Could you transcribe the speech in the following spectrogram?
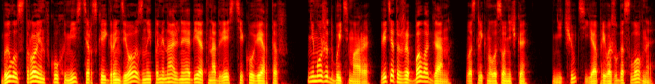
был устроен в кухмистерской грандиозный поминальный обед на 200 кувертов. «Не может быть, Мара, ведь это же балаган!» — воскликнула Сонечка. «Ничуть, я привожу дословно.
